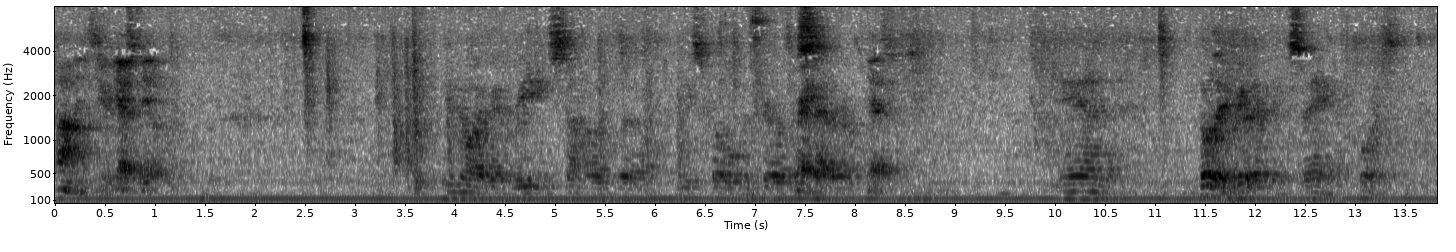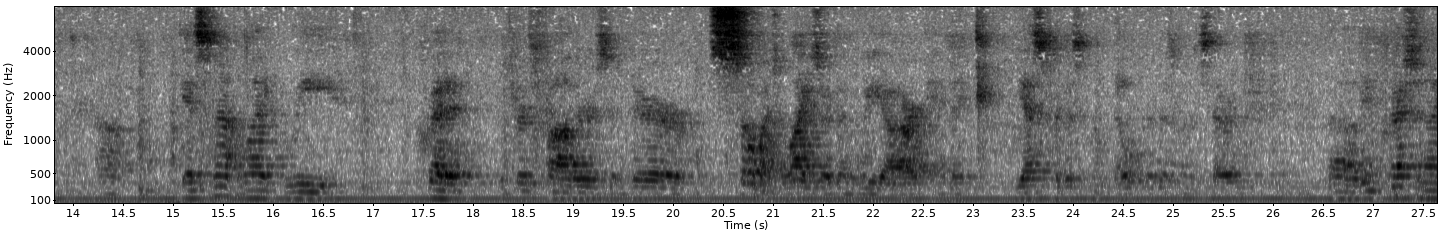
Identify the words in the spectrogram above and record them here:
comments here? Yes, Dale. You know, I've been reading some of the these scroll materials, Right. etc. Yes. And totally agree with everything you're saying, of course. Um, it's not like we credit the church fathers and they're so much wiser than we are, and they yes for this one, no for this one, etc. Uh, the impression I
